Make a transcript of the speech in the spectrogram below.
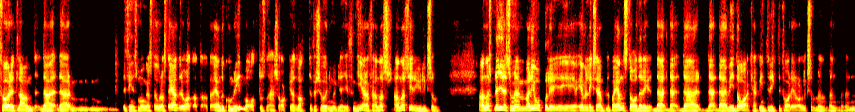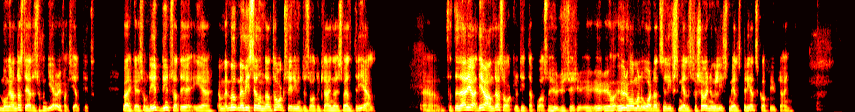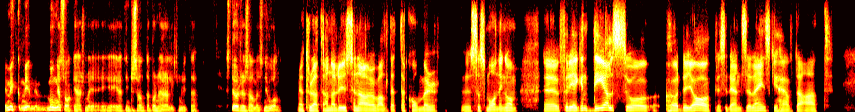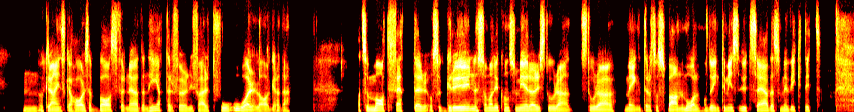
för ett land där, där det finns många stora städer och att, att, att det ändå kommer in mat och såna här saker, att vattenförsörjning och grejer fungerar. För annars, annars är det ju liksom Annars blir det som en, Mariupol är, är väl exempel på en stad där, där, där, där, där vi idag kanske inte riktigt har det. Då, liksom. men, men, men, många andra städer så fungerar det faktiskt hjälpligt. Verkar det som. Det är, det är inte så att det är, med, med vissa undantag så är det ju inte så att ukrainare svälter ihjäl. Eh, så det där är, det är andra saker att titta på. Alltså hur, hur, hur, hur har man ordnat sin livsmedelsförsörjning och livsmedelsberedskap i Ukraina? Det är mycket, många saker här som är, är rätt intressanta på den här liksom lite större samhällsnivån. Jag tror att analyserna av allt detta kommer eh, så småningom. Eh, för egen del så hörde jag president Zelensky hävda att mm, ukrainska har så basförnödenheter för ungefär två år lagrade. Alltså matfetter och så gryn som man ju konsumerar i stora, stora mängder och så spannmål och då inte minst utsäde som är viktigt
